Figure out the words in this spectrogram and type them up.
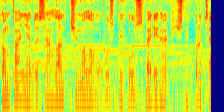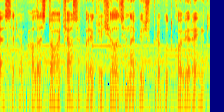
Компанія досягла чималого успіху у сфері графічних процесорів, але з того часу переключилася на більш прибуткові ринки,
